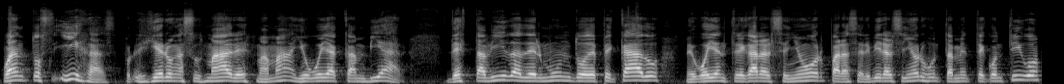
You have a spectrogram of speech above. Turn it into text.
¿Cuántas hijas dijeron a sus madres, mamá, yo voy a cambiar? De esta vida del mundo de pecado, me voy a entregar al Señor para servir al Señor juntamente contigo.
